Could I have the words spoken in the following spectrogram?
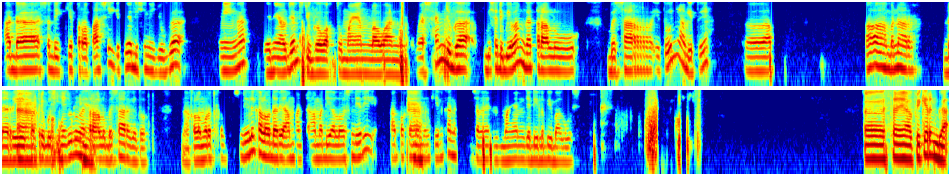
ada sedikit rotasi gitu ya di sini juga mengingat Daniel James juga waktu main lawan West Ham juga bisa dibilang nggak terlalu besar itunya gitu ya. Uh, ah benar dari uh, kontribusinya juga nggak iya. terlalu besar gitu. Nah kalau menurut sendiri kalau dari Ahmad Ahmad Diallo sendiri apakah uh. memungkinkan misalnya lumayan jadi lebih bagus? Uh, saya pikir enggak,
